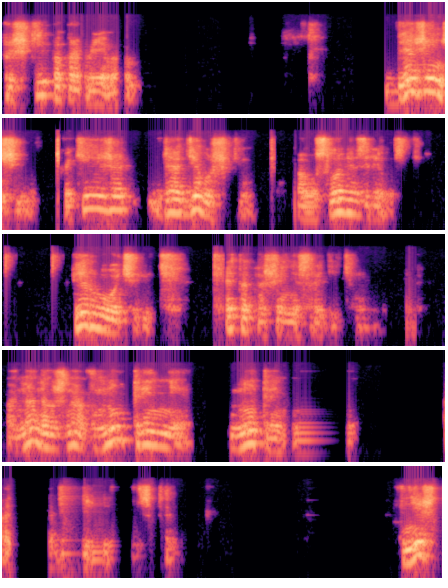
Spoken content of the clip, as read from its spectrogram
прыжки по проблемам. Для женщины, какие же для девушки а условия зрелости. В первую очередь, это отношение с родителями. Она должна внутренне, внутренне отделиться. Внешне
